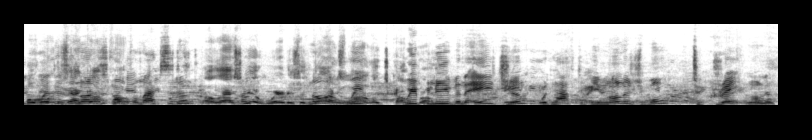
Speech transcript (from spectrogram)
But where Where does does the knowledge come come from? from? Accident? I'll ask you, where does a No, dog's no, we, knowledge come we from? believe an agent would have to be knowledgeable to create knowledge.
